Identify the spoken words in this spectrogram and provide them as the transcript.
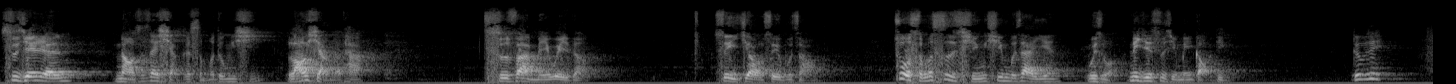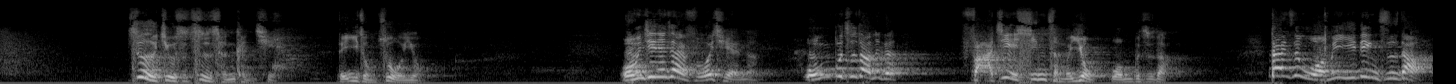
世间人脑子在想个什么东西，老想着他，吃饭没味道。睡觉睡不着，做什么事情心不在焉？为什么那件事情没搞定？对不对？这就是至诚恳切的一种作用。我们今天在佛前呢，我们不知道那个法界心怎么用，我们不知道。但是我们一定知道，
